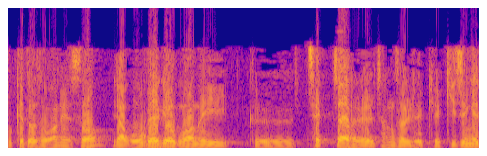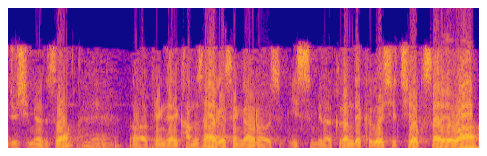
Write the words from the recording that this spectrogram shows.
국회 도서관에서 약 500여 권의 그 책자를 장서를 이렇게 기증해 주시면서 네. 어, 굉장히 감사하게 생각을 하고 있- 있습니다. 그런데 그것이 지역사회와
